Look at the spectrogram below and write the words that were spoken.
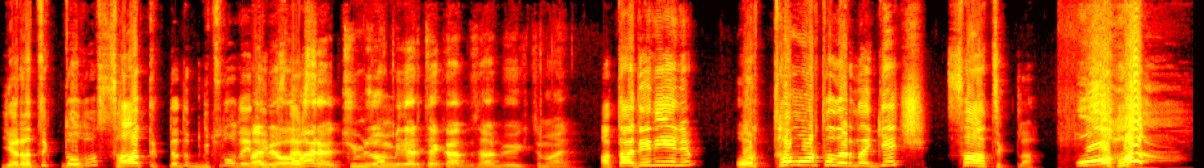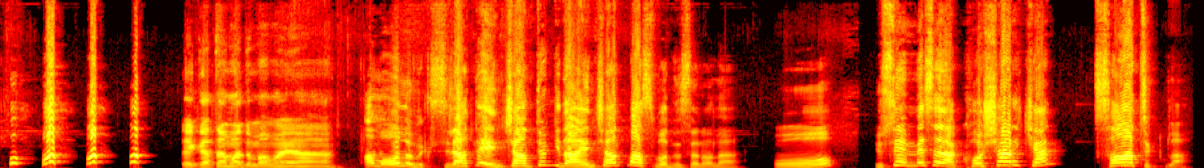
Yaratık dolu. Sağ tıkladı bütün odayı Tabii o temizlersin. var ya tüm zombileri tek atar büyük ihtimal. Hatta deneyelim. Or tam ortalarına geç. Sağ tıkla. Oha! Tek atamadım ama ya. Ama oğlum silahta enchant yok ki daha enchant basmadın sen ona. Oo. Hüseyin mesela koşarken sağ tıkla.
